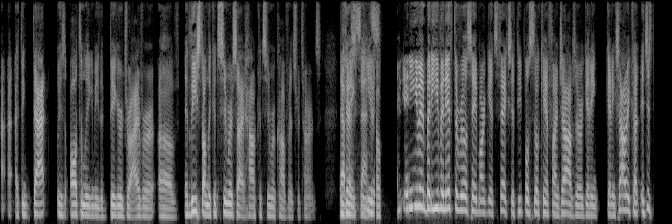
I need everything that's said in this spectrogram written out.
i, I think that is ultimately going to be the bigger driver of at least on the consumer side how consumer confidence returns that because, makes sense. you know and, and even but even if the real estate market gets fixed if people still can't find jobs or are getting getting salary cut it just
